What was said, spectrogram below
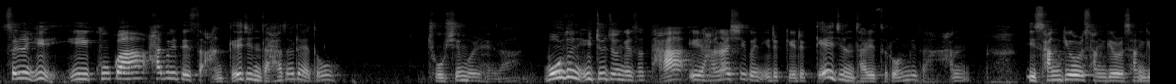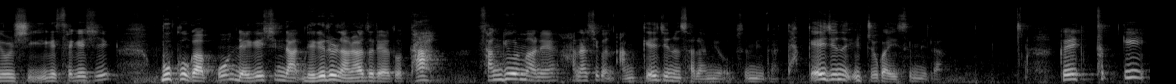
설령 이, 이 구가 합의에 대해서 안 깨진다 하더라도 조심을 해라. 모든 일주 중에서 다 이 하나씩은 이렇게 이렇게 깨지는 달이 들어옵니다. 한 이 3개월, 3개월, 3개월씩 이게 세 개씩 묶어 갖고 네 개씩 나, 네 개를 나눠더라도 다 3개월 만에 하나씩은 안 깨지는 사람이 없습니다. 다 깨지는 일주가 있습니다. 그 특히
